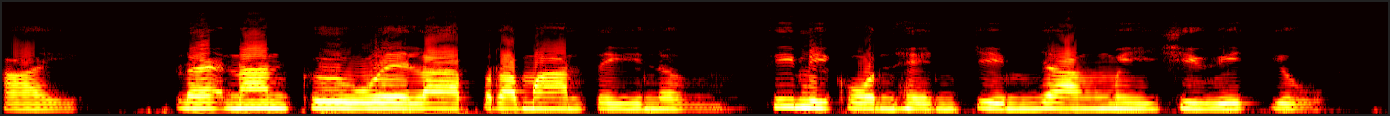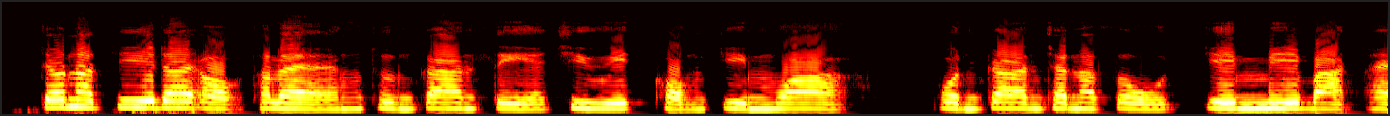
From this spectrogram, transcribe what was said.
ภัย และนั่นคือเวลาประมาณตีหนึ่งที่มีคนเห็นจิมยังมีชีวิตอยู่ เจ้าหน้าที่ได้ออกแถลงถึงการเสียชีวิตของจิมว่า ผลการชนสูตรจิมมีบาดแผล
